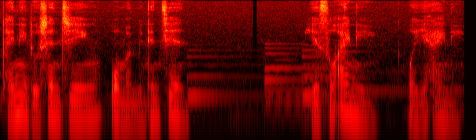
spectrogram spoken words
陪你读圣经，我们明天见。耶稣爱你，我也爱你。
